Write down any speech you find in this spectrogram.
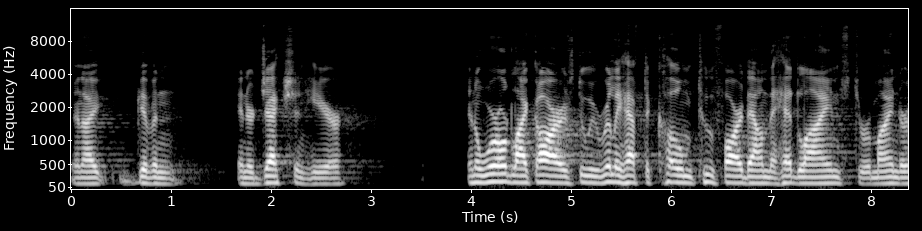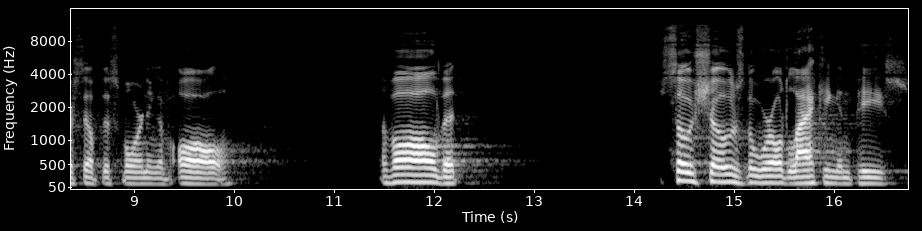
and I give an interjection here, in a world like ours, do we really have to comb too far down the headlines to remind ourselves this morning of all, of all that so shows the world lacking in peace?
